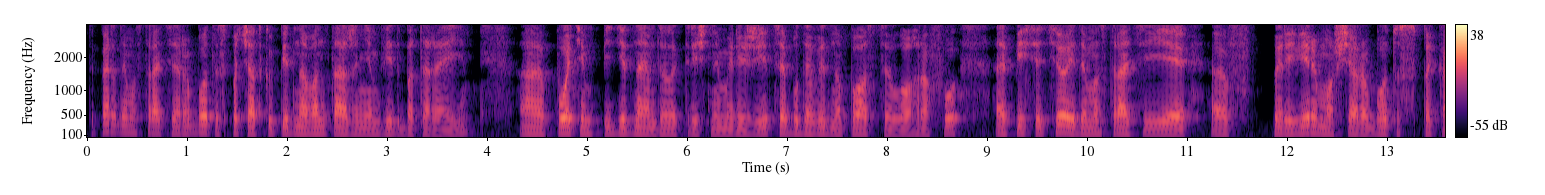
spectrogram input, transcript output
Тепер демонстрація роботи спочатку під навантаженням від батареї. Е, Потім під'єднаємо до електричної мережі. Це буде видно по осцилографу. Е, Після цієї демонстрації е, перевіримо ще роботу з ПК.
